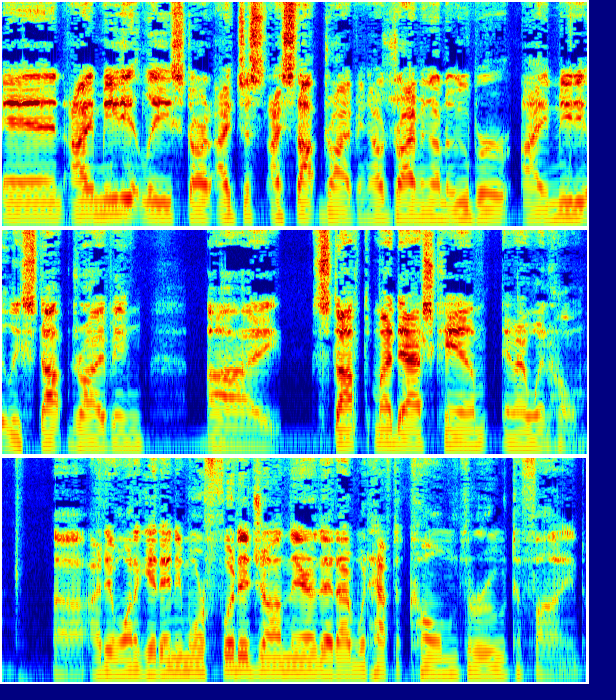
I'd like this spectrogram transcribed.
And I immediately start, I just, I stopped driving. I was driving on Uber. I immediately stopped driving. I stopped my dash cam and I went home. Uh, I didn't want to get any more footage on there that I would have to comb through to find.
